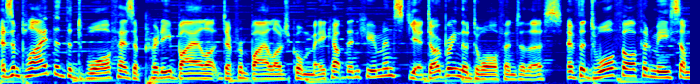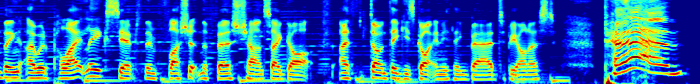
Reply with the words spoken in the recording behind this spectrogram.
It's implied that the dwarf has a pretty bio different biological makeup than humans. Yeah, don't bring the dwarf into this. If the dwarf offered me something, I would politely accept, then flush it in the first chance I got. I don't think he's got anything bad, to be honest. Pam!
